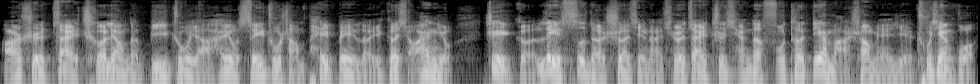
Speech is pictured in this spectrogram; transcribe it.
而是在车辆的 B 柱呀，还有 C 柱上配备了一个小按钮。这个类似的设计呢，其实在之前的福特电马上面也出现过。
